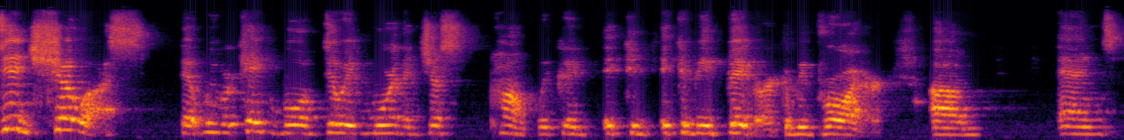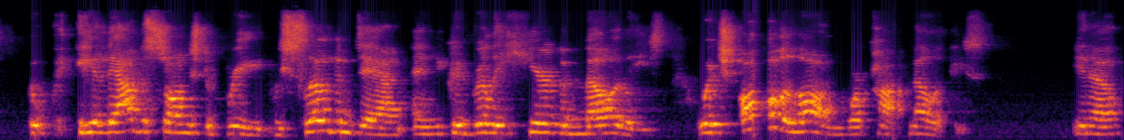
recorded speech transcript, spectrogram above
did show us that we were capable of doing more than just punk. We could it could it could be bigger, it could be broader, um, and he allowed the songs to breathe. We slowed them down, and you could really hear the melodies, which all along were pop melodies you know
